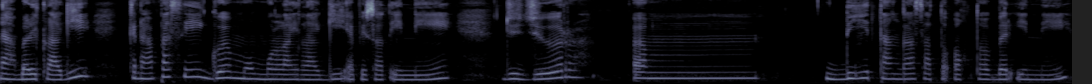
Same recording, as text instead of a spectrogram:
Nah balik lagi kenapa sih gue mau mulai lagi episode ini? Jujur um, di tanggal 1 Oktober ini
